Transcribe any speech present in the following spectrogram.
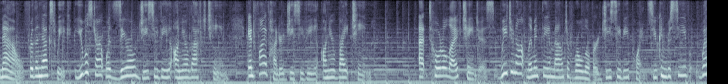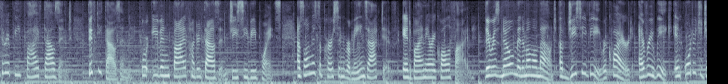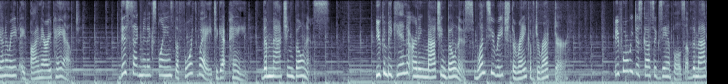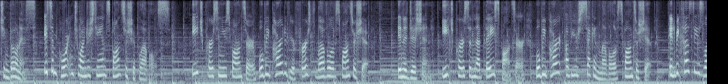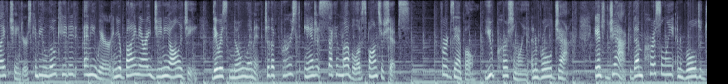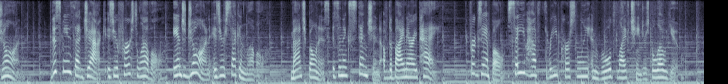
Now, for the next week, you will start with 0 GCV on your left team and 500 GCV on your right team. At Total Life Changes, we do not limit the amount of rollover GCV points you can receive, whether it be 5,000, 50,000, or even 500,000 GCV points, as long as the person remains active and binary qualified. There is no minimum amount of GCV required every week in order to generate a binary payout. This segment explains the fourth way to get paid, the matching bonus. You can begin earning matching bonus once you reach the rank of director. Before we discuss examples of the matching bonus, it's important to understand sponsorship levels. Each person you sponsor will be part of your first level of sponsorship. In addition, each person that they sponsor will be part of your second level of sponsorship. And because these life changers can be located anywhere in your binary genealogy, there is no limit to the first and second level of sponsorships. For example, you personally enrolled Jack, and Jack then personally enrolled John. This means that Jack is your first level, and John is your second level. Match bonus is an extension of the binary pay. For example, say you have three personally enrolled life changers below you.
